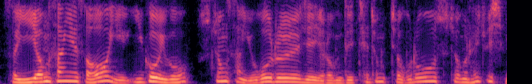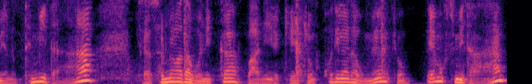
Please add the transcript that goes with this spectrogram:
그래서 이 영상에서 이, 거 이거 수정상 요거를 이제 여러분들이 최종적으로 수정을 해주시면 됩니다. 제가 설명하다 보니까 많이 이렇게 좀 코딩하다 보면 좀 빼먹습니다.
